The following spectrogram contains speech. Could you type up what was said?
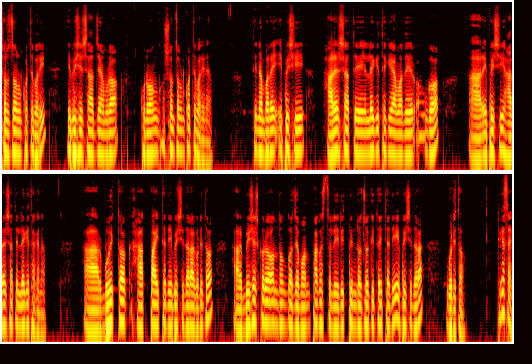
সঞ্চালন করতে পারি এই পেশির সাহায্যে আমরা কোনো অঙ্গ সঞ্চালন করতে পারি না। তিন নম্বরে এই পেশি হাড়ের সাথে লেগে থেকে আমাদের অঙ্গ আর এ পেশি হাড়ের সাথে লেগে থাকে না। আর বহিত্বক হাত পা ইত্যাদি পেশি দ্বারা গঠিত। আর বিশেষ করে অন্তঙ্গ যেমন পাকস্থলী, হৃৎপিণ্ড, যকৃত ইত্যাদি এই পেশি দ্বারা গঠিত। ঠিক আছে?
